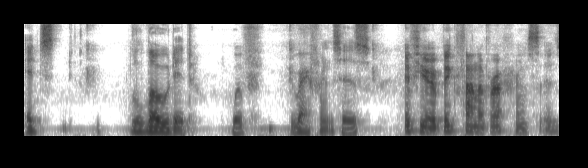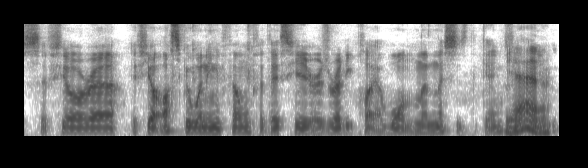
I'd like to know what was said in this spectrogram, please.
it's loaded with references. If you're a big fan of references, if your uh, if your Oscar-winning film for this year is Ready Player One, then this is the game. Yeah. you.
